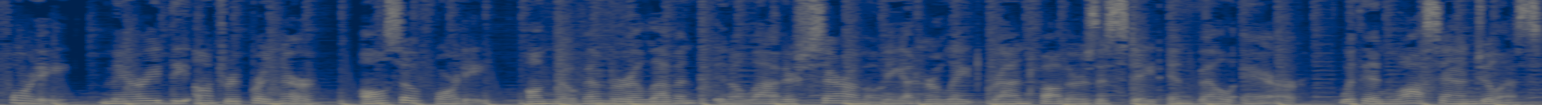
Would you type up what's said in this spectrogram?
40, married the entrepreneur, also 40, on November 11 in a lavish ceremony at her late grandfather's estate in Bel Air, within Los Angeles.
